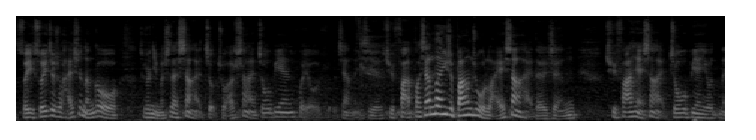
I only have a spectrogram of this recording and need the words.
所以，所以就是还是能够，就是你们是在上海周，主要是上海周边会有这样的一些去发，帮相当于是帮助来上海的人去发现上海周边有哪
